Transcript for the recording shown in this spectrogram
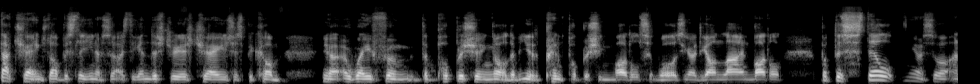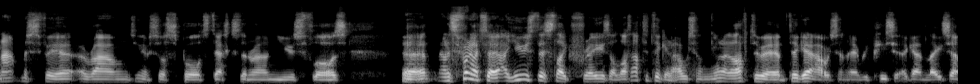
that changed obviously you know so as the industry has changed it's become you know away from the publishing or the you know the print publishing model towards you know the online model. But there's still you know so an atmosphere around you know so sports desks and around news floors. Uh, and it's funny actually I use this like phrase a lot. I have to dig it out. And I'm gonna have to uh, dig it out and uh, repeat it again later.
